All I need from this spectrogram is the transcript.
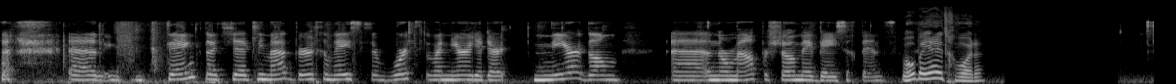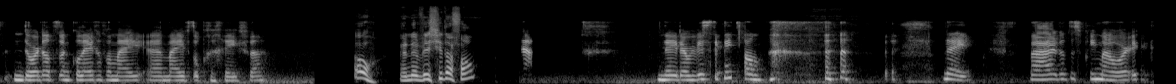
uh, ik denk dat je klimaatburgemeester wordt wanneer je er meer dan uh, een normaal persoon mee bezig bent. Hoe ben jij het geworden? Doordat een collega van mij uh, mij heeft opgegeven. Oh, en wist je daarvan? Ja. Nee, daar wist ik niet van. nee. Maar dat is prima hoor. Ik,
